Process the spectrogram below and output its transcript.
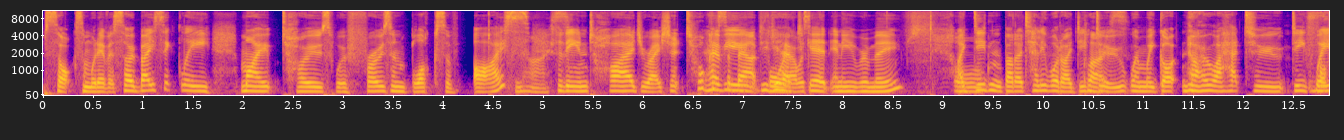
socks and whatever. So basically, my toes were frozen blocks of ice Nice. for the entire entire duration. It took Have us you? about did four you have hours. to get any removed? I didn't, but I tell you what I did do when we got no, I had to defrost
